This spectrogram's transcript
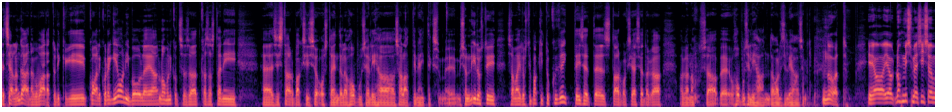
et seal on ka nagu vaadatud ikkagi kohaliku regiooni poole ja loomulikult sa saad Kasahstani äh, siis Starbucksis osta endale hobuselihasalati näiteks, mis on ilusti, sama ilusti pakitud kui kõik teised äh, Starbucksi asjad, aga, aga noh, sa hobuseliha on tavalise liha asemel. no vot ja, ja noh, mis me siis äh,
